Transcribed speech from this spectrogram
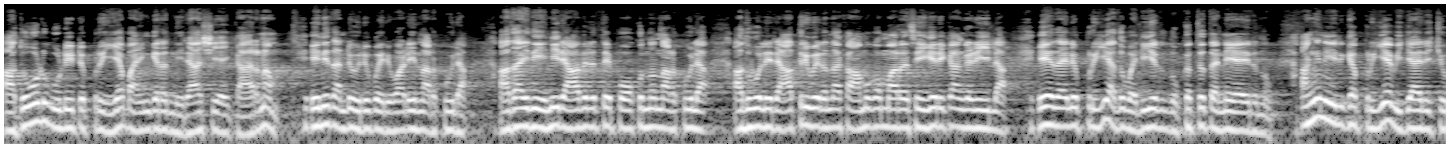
അതോടുകൂടിയിട്ട് പ്രിയ ഭയങ്കര നിരാശയായി. കാരണം ഇനി തന്റെ ഒരു പരിപാടിയും നടക്കൂല. അതായത് ഇനി രാവിലത്തെ പോക്കൊന്നും നടക്കൂല. അതുപോലെ രാത്രി വരുന്ന കാമുകന്മാരെ സ്വീകരിക്കാൻ കഴിയില്ല. ഏതായാലും പ്രിയ അത് വലിയൊരു ദുഃഖത്തിൽ തന്നെയായിരുന്നു. അങ്ങനെ ഇരിക്കുക പ്രിയ വിചാരിച്ചു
